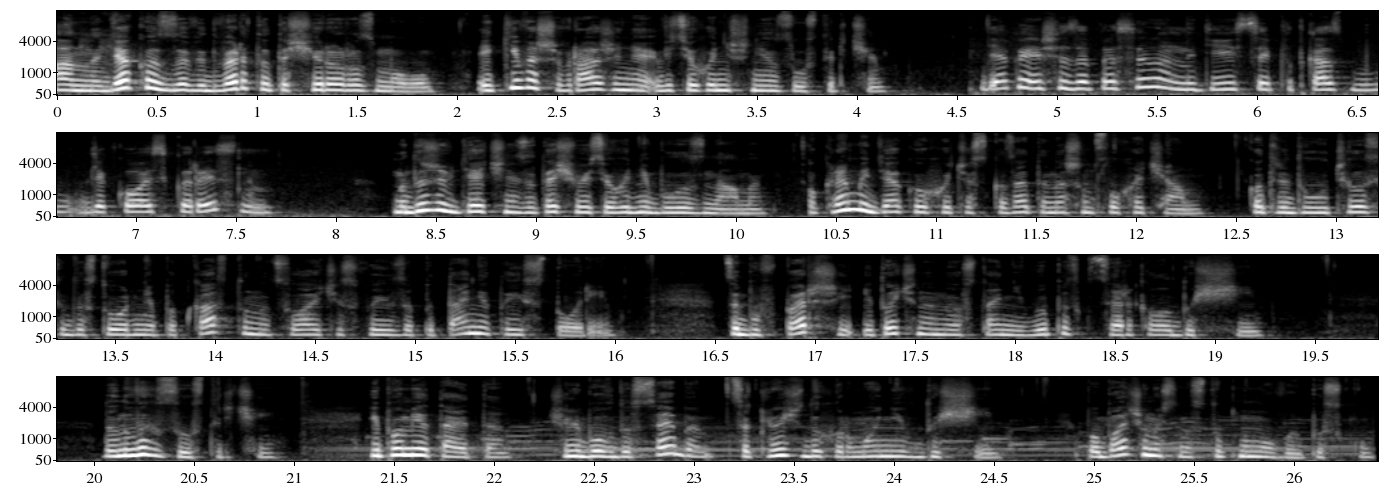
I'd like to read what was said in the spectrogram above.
Анно, дякую за відверту та щиру розмову. Які ваші враження від сьогоднішньої зустрічі? Дякую, що запросили. Надіюсь, цей подкаст був для когось корисним. Ми дуже вдячні за те, що ви сьогодні були з нами. Окремо дякую хочу сказати нашим слухачам, котрі долучилися до створення подкасту, надсилаючи свої запитання та історії. Це був перший і точно не останній випуск дзеркала душі. До нових зустрічей! І пам'ятайте, що любов до себе це ключ до гармонії в душі. Побачимось в наступному випуску.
